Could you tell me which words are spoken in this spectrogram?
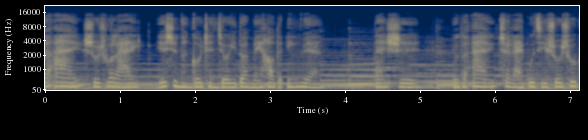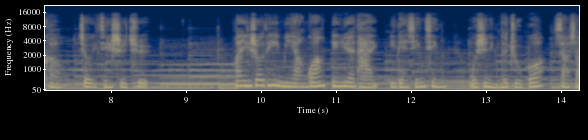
的爱说出来，也许能够成就一段美好的姻缘，但是有的爱却来不及说出口，就已经失去。欢迎收听一米阳光音乐台，一点心情，我是你们的主播笑笑。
